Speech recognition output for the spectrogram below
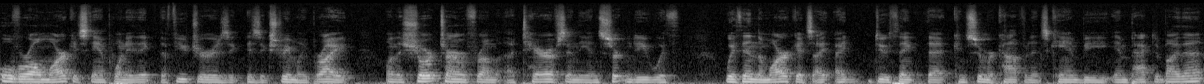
overall market standpoint, I think the future is is extremely bright. On the short term, from tariffs and the uncertainty with within the markets, I, I, do think that consumer confidence can be impacted by that,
